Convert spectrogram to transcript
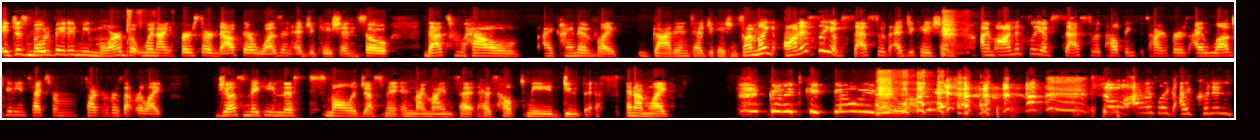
it just motivated me more. But when I first started out, there wasn't education. So that's how I kind of like got into education. So I'm like honestly obsessed with education. I'm honestly obsessed with helping photographers. I love getting texts from photographers that were like, just making this small adjustment in my mindset has helped me do this. And I'm like, good, keep going. I so I was like, I couldn't,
